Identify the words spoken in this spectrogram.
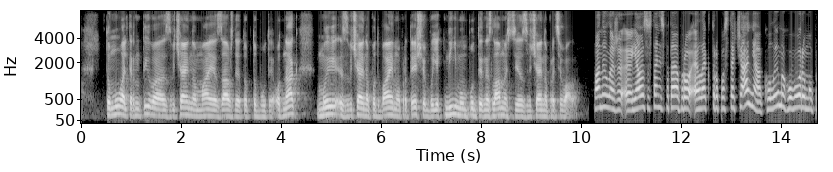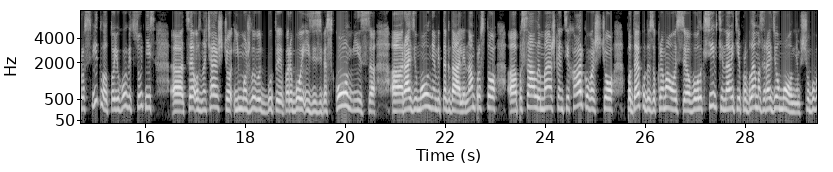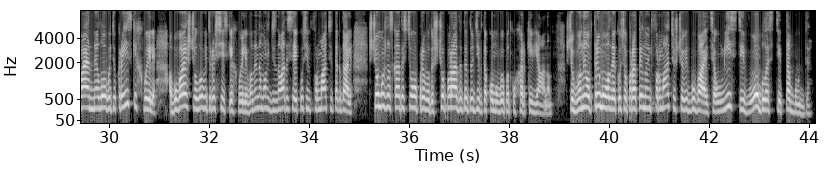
Тому альтернатива, звичайно, має завжди, тобто бути. Однак, ми звичайно подбаємо про те, щоб як мінімум пункти незламності звичайно працювали. Пане Олеже, е, я вас останнє спитаю про електропостачання. Коли ми говоримо про світло, то його відсутність е, це означає, що і можливо бути перебої і зі зв'язком, і з е, радіомовленням і так далі. Нам просто писали мешканці Харкова, що подекуди, зокрема, ось в Олексіївці, навіть є проблема з радіомовленням, що буває не ловить українські хвилі, а буває, що ловить російські хвилі. Вони не можуть дізнаватися якусь інформацію і так далі. Що можна сказати з цього приводу? Що порадити тоді в такому випадку харків'янам, щоб вони отримували якусь оперативну інформацію, що відбувається у місті, в області та будь-де.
